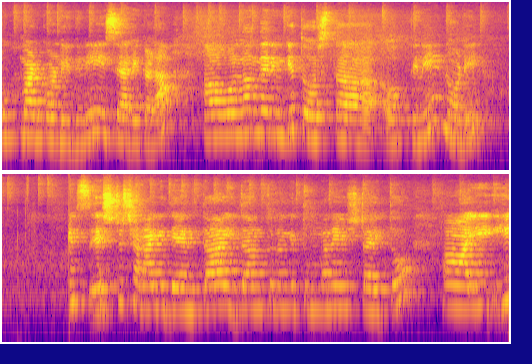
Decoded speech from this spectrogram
ಬುಕ್ ಮಾಡ್ಕೊಂಡಿದ್ದೀನಿ ಈ ಸ್ಯಾರಿಗಳ. ಒಂದೊಂದೇ ನಿಮಗೆ ತೋರಿಸ್ತಾ ಹೋಗ್ತೀನಿ ನೋಡಿ. ಎಷ್ಟು ಚೆನ್ನಾಗಿದೆ ಅಂತ ಇದಂತೂ ನನಗೆ ತುಂಬಾ ಇಷ್ಟ ಆಯಿತು. ಈ ಈ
